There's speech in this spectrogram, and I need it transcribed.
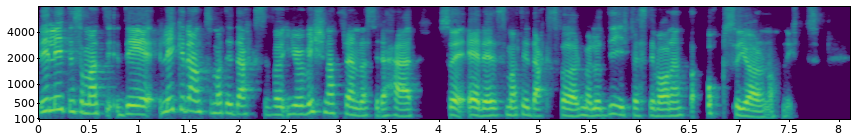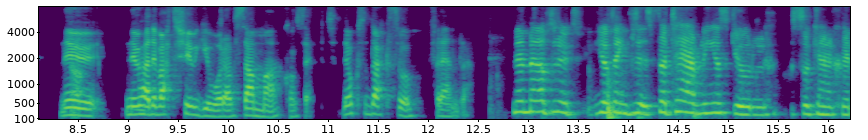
Det är lite som att det likadant som att det är dags för Eurovision att förändras i det här så är det som att det är dags för Melodifestivalen att också göra något nytt. Nu, nu har det varit 20 år av samma koncept. Det är också dags att förändra. Nej men absolut, jag tänker precis, för tävlingens skull så kanske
